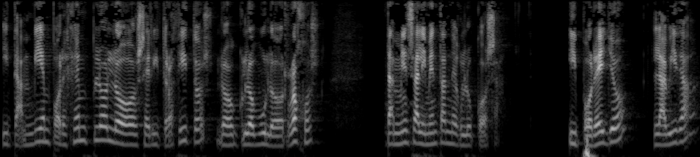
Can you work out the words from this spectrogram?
y también, por ejemplo, los eritrocitos, los glóbulos rojos, también se alimentan de glucosa. Y por ello, la vida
